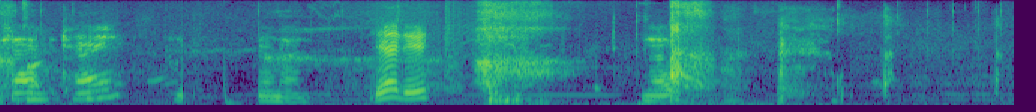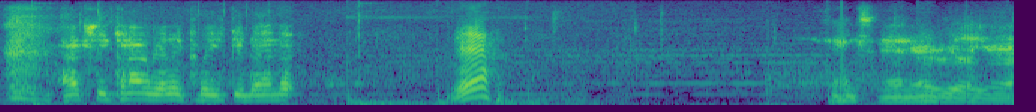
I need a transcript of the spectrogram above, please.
Can I? Can I? Never mind. Yeah, dude. Nope. Actually, can I really please be bandit? Yeah. Thanks, man. You're a real hero. Uh,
